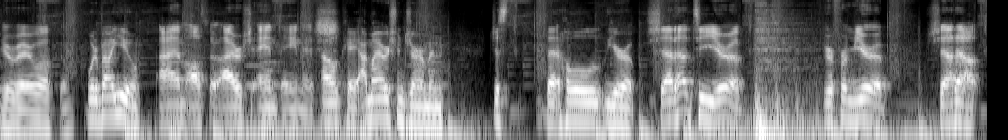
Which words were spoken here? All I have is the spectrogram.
You're very welcome. What about you? I am also Irish and Danish. Okay, I'm Irish and German. Just that whole Europe. Shout out to Europe. If you're from Europe, shout out.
